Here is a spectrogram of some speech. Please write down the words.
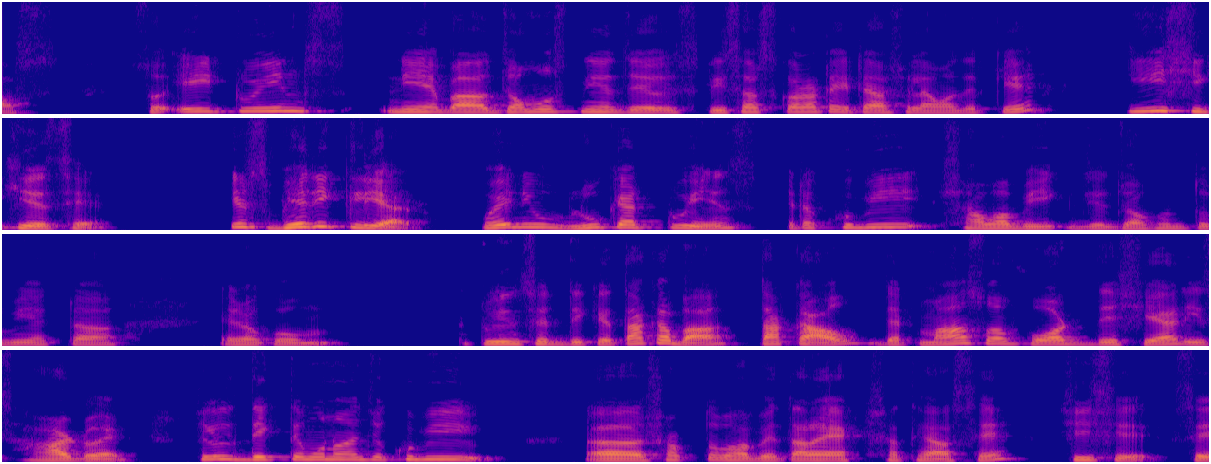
us so এই টুইন্স নিয়ে বা যমজ নিয়ে যে রিসার্চ করাটা, এটা আসলে আমাদেরকে কি শিখিয়েছে? It's very clear when you look at twins এটা খুবই স্বাভাবিক যে যখন তুমি একটা এরকম টুইন্সের দিকে তাকাবা, তাকাও that much of what they share is hardware সেগুলো দেখতে মনে হয় যে খুবই শক্তভাবে তারা একসাথে আছে সে সে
